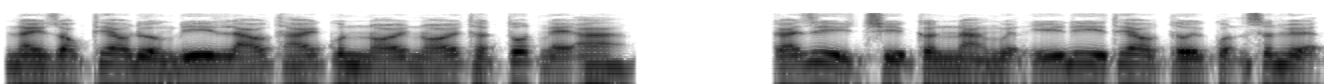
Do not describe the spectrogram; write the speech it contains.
Này dọc theo đường đi Lão Thái quân nói nói thật tốt nghe a. À. Cái gì chỉ cần nàng nguyện ý đi theo tới quận Sơn huyện,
